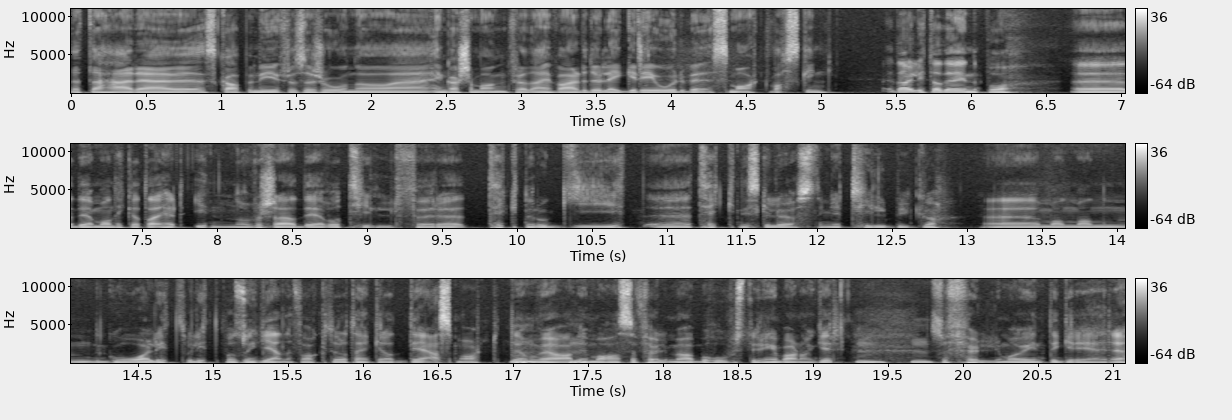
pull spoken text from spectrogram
Dette her eh, skaper mye frustrasjon og engasjement fra deg. Hva er det du legger i ordet smartvasking? Det er litt av det jeg er inne på. Eh, det man ikke tar helt inn over seg, det ved å tilføre teknologi, eh, tekniske løsninger til bygga. Eh, man, man går litt, litt på sånn hygienefaktor og tenker at det er smart. Det må vi ha. Vi må ha selvfølgelig må ha behovsstyring i barnehager. Mm. Selvfølgelig må vi integrere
